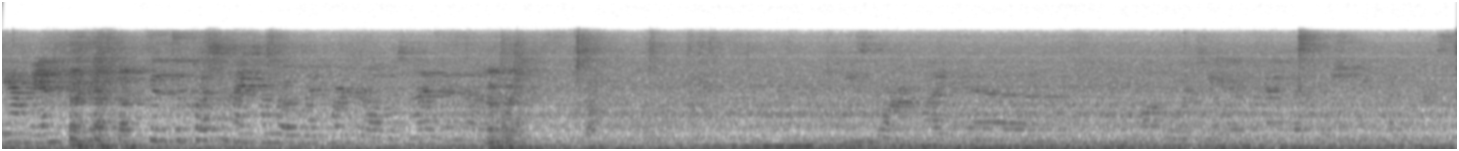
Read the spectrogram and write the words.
Yeah, man. Because it's a question I talk about with my partner all the time, and uh, okay. he's more of like uh, authoritative, and I think there should be one person.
